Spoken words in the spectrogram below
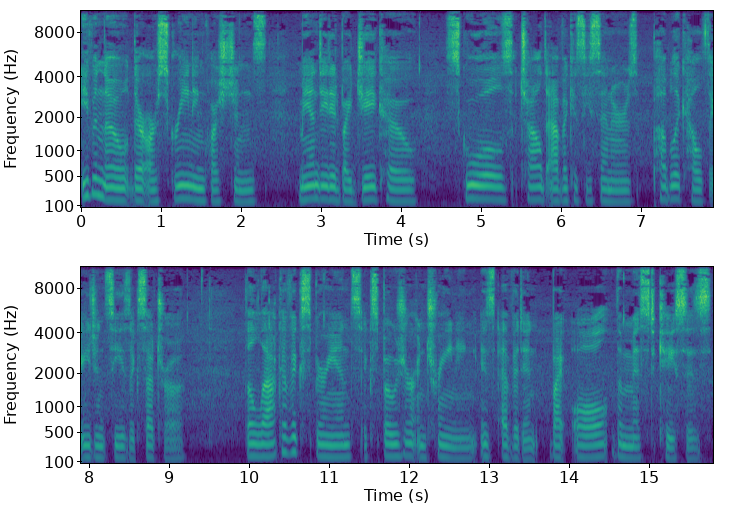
Even though there are screening questions mandated by JCO, schools, child advocacy centers, public health agencies, etc., the lack of experience, exposure, and training is evident by all the missed cases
